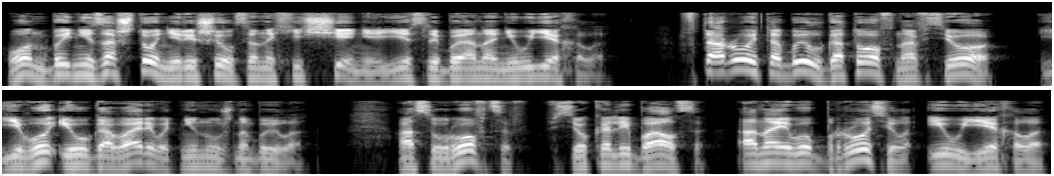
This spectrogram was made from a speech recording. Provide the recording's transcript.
Он бы ни за что не решился на хищение, если бы она не уехала. Второй-то был готов на все, его и уговаривать не нужно было. А Суровцев все колебался, она его бросила и уехала,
